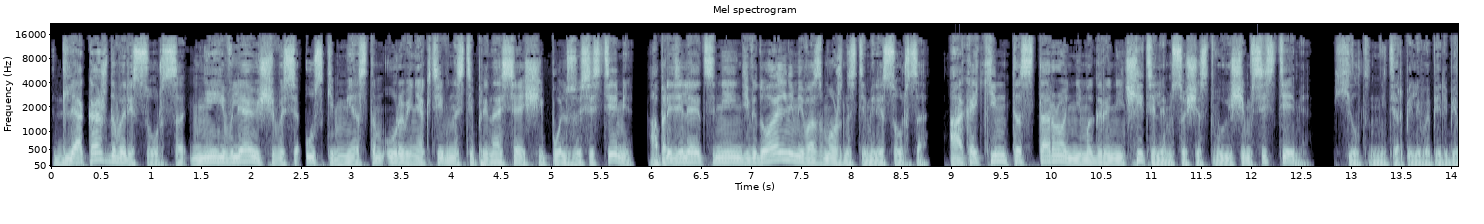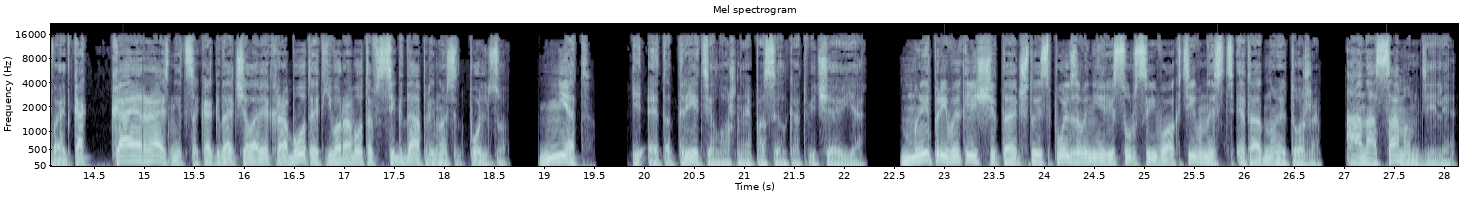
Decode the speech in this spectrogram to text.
Для каждого ресурса, не являющегося узким местом, уровень активности, приносящий пользу системе, определяется не индивидуальными возможностями ресурса, а каким-то сторонним ограничителем, существующим в системе. Хилтон нетерпеливо перебивает. Какая разница, когда человек работает, его работа всегда приносит пользу? Нет. И это третья ложная посылка, отвечаю я. Мы привыкли считать, что использование ресурса и его активность – это одно и то же. А на самом деле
